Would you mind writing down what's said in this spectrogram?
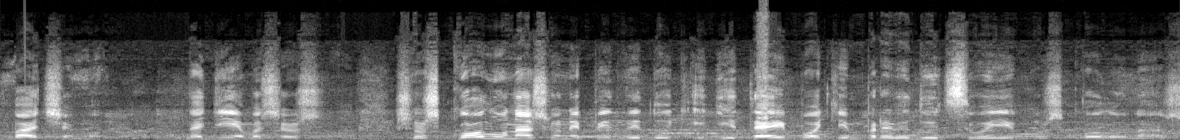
Побачимо. Надіємося, що, школу нашу не підведуть і дітей потім приведуть своїх у школу нашу.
